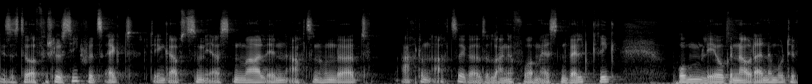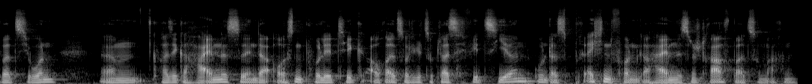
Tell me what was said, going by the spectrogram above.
ist es der Official Secrets Act, den gab es zum ersten Mal in 1888, also lange vor dem Ersten Weltkrieg, um, Leo, genau deine Motivation, ähm, quasi Geheimnisse in der Außenpolitik auch als solche zu klassifizieren und das Brechen von Geheimnissen strafbar zu machen.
